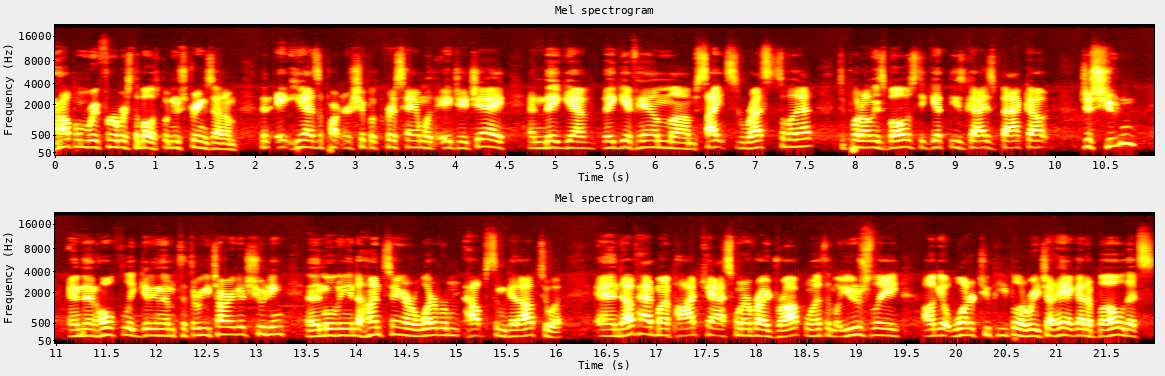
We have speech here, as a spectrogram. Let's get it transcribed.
help him refurbish the boats, put new strings on them. Then he has a partnership with Chris Ham with HHA, and they give they give him um, sights and rests and stuff like that to put on these bows to get these guys back out just shooting, and then hopefully getting them to three target shooting, and then moving into hunting or whatever helps them get out to it. And I've had my podcast whenever I drop one with them. Usually, I'll get one or two people to reach out. Hey, I got a bow that's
